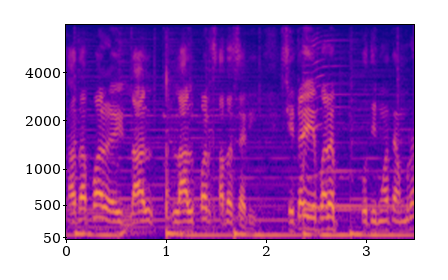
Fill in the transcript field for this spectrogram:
সাদা পার এই লাল লাল পার সাদা শাড়ি, সেটাই এবারে প্রতিমাতে আমরা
